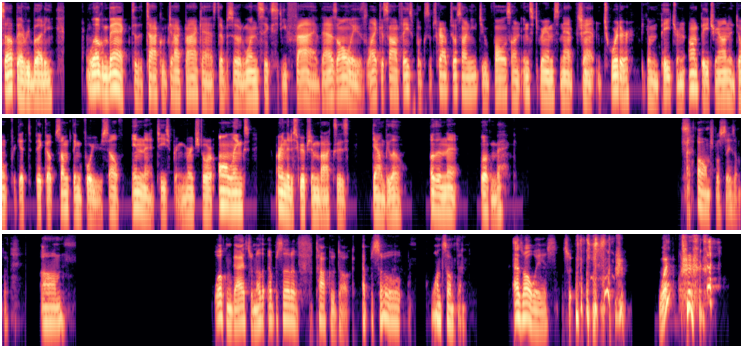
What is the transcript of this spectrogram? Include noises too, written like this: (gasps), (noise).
What's up, everybody? Welcome back to the Taku Talk Podcast, episode 165. As always, like us on Facebook, subscribe to us on YouTube, follow us on Instagram, Snapchat, and Twitter, become a patron on Patreon, and don't forget to pick up something for yourself in that Teespring merch store. All links are in the description boxes down below. Other than that, welcome back. Oh, I'm supposed to say something. Um, welcome, guys, to another episode of Taku Talk, episode one something. As always, so- What? (laughs)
